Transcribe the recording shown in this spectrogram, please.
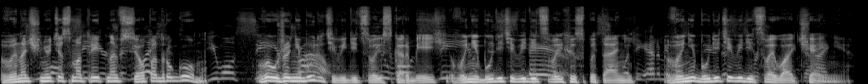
вы начнете смотреть на все по-другому. Вы уже не будете видеть своих скорбей, вы не будете видеть своих испытаний, вы не будете видеть своего отчаяния.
